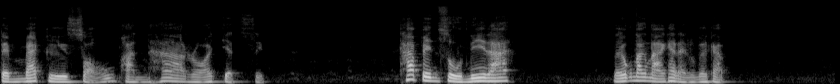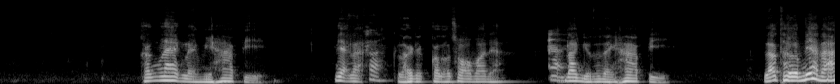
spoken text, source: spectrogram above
เต็มแม็กคือสองพันห้าร้อยเจ็ดสิบถ้าเป็นสูตรนี้นะนายกนั่งนานแค่ไหนรู้ไหมครับ ครั้งแรกเลยมีห้าปี เนี่ยแหละค่ะหลังจากกรชมาเนี่ยอะนั่งอยู่ตำแหน่งห้าปี แล้วเทอมเนี่ยนะ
